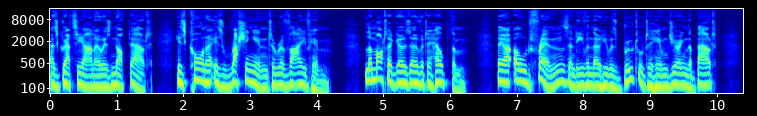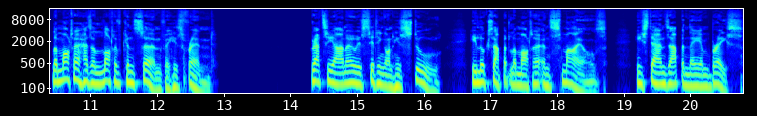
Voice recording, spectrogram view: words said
as Graziano is knocked out. His corner is rushing in to revive him. LaMotta goes over to help them. They are old friends, and even though he was brutal to him during the bout, LaMotta has a lot of concern for his friend. Graziano is sitting on his stool. He looks up at LaMotta and smiles. He stands up and they embrace.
